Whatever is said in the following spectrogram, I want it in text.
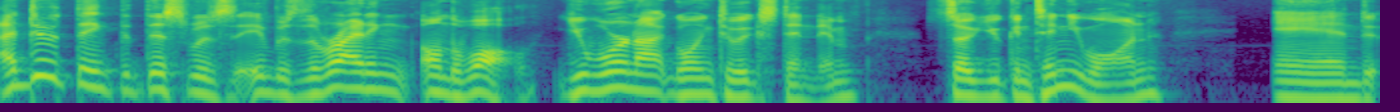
I do think that this was it was the writing on the wall. You were not going to extend him, so you continue on, and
